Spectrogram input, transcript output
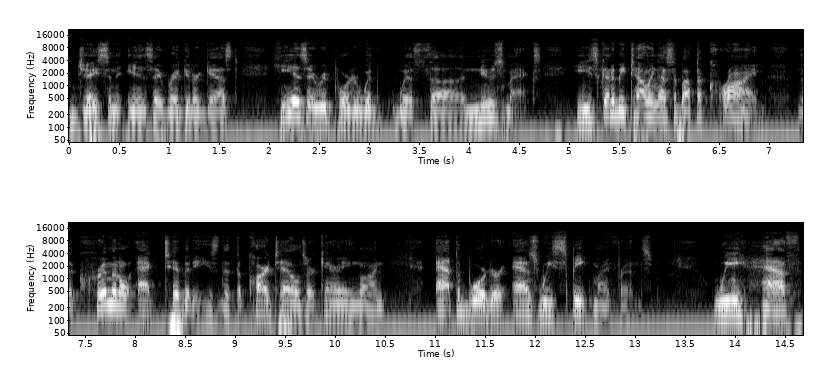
Jaeson is a regular guest. He is a reporter with with uh, Newsmax. He's going to be telling us about the crime, the criminal activities that the cartels are carrying on at the border as we speak, my friends. We have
